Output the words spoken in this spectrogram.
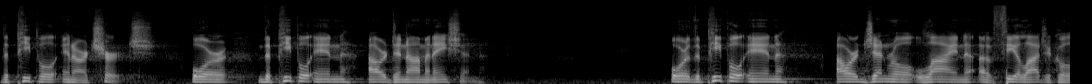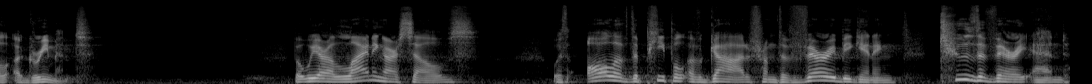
the people in our church or the people in our denomination or the people in our general line of theological agreement. But we are aligning ourselves with all of the people of God from the very beginning to the very end,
